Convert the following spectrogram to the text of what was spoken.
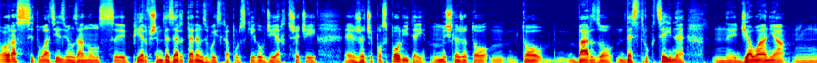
oraz sytuację związaną z pierwszym dezerterem z Wojska Polskiego w dziejach III Rzeczypospolitej Myślę, że to, to bardzo destrukcyjne mm, działania, mm,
